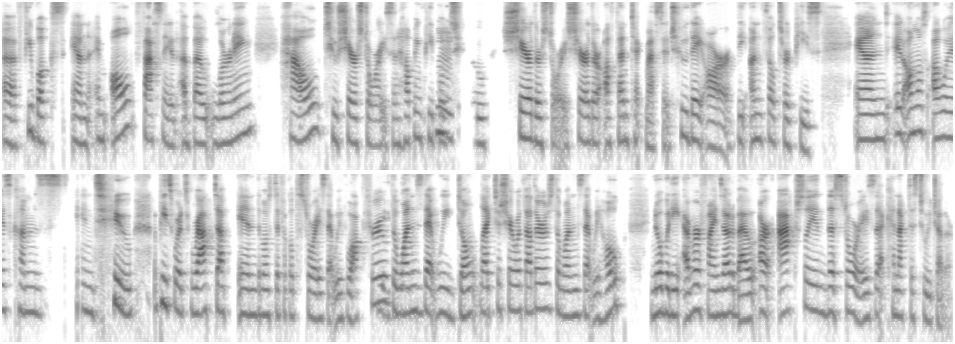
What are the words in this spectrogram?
a few books. And I'm all fascinated about learning how to share stories and helping people mm. to share their stories, share their authentic message, who they are, the unfiltered piece. And it almost always comes into a piece where it's wrapped up in the most difficult stories that we've walked through, mm-hmm. the ones that we don't like to share with others, the ones that we hope nobody ever finds out about are actually the stories that connect us to each other.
